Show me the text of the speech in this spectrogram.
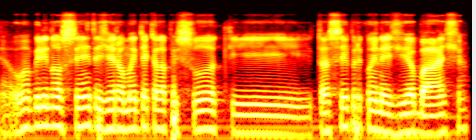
É, o vampiro inocente geralmente é aquela pessoa que está sempre com energia baixa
